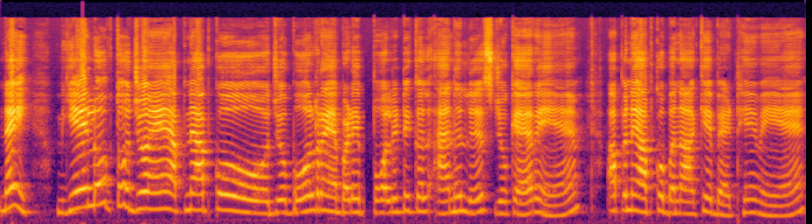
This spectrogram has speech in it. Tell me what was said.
नहीं ये लोग तो जो हैं अपने आप को जो बोल रहे हैं बड़े पॉलिटिकल एनालिस्ट जो कह रहे हैं अपने आप को बना के बैठे हुए हैं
